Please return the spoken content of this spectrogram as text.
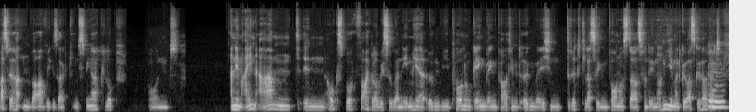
was wir hatten, war, wie gesagt, ein Swinger-Club und an dem einen Abend in Augsburg war, glaube ich, sogar nebenher irgendwie Porno-Gangbang-Party mit irgendwelchen drittklassigen Pornostars, von denen noch nie jemand was gehört hat. Mhm.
